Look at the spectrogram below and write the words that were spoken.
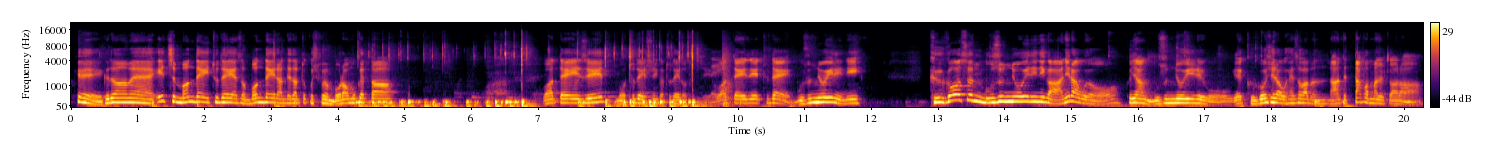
오케이. 그 다음에 It's Monday today에서 Monday란 대답 듣고 싶으면 뭐라고 묻겠다? What day is it? 뭐 today 있으니까 today 넣든지. What day is it today? 무슨 요일이니? 그것은 무슨 요일이니가 아니라고요. 그냥 무슨 요일이고 얘 그것이라고 해석하면 나한테 딱밥 맞을 줄 알아.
